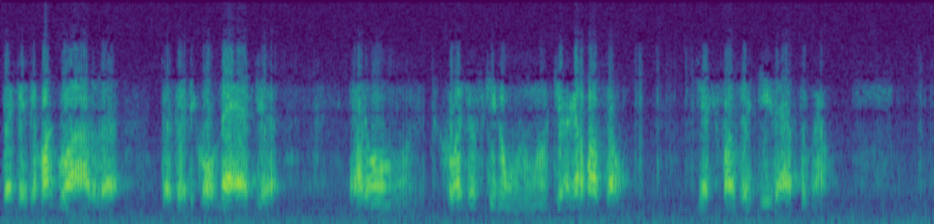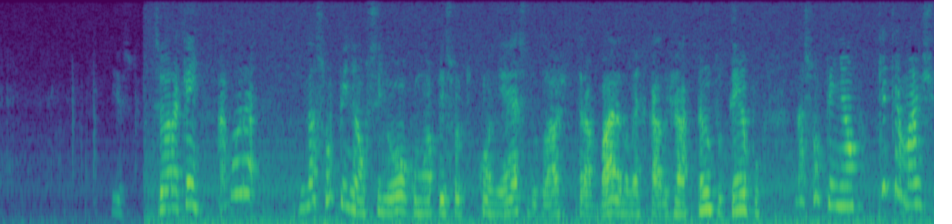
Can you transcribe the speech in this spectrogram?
TV de vanguarda, TV de comédia, eram coisas que não, não tinha gravação. Tinha que fazer direto mesmo. Isso. Senhora quem? Agora, na sua opinião, o senhor, como uma pessoa que conhece dublagem, que trabalha no mercado já há tanto tempo, na sua opinião, o que é mais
